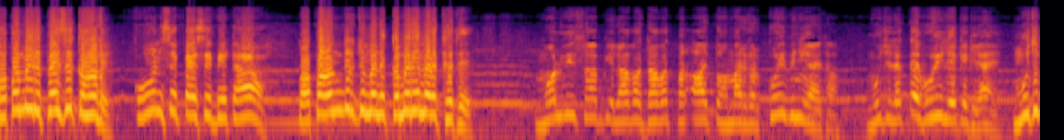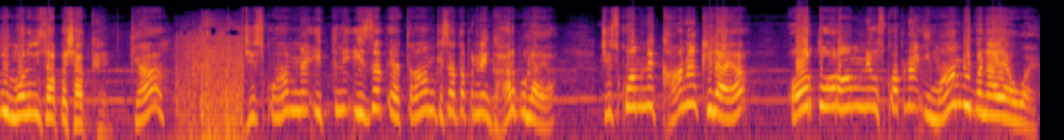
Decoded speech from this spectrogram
पापा मेरे पैसे कहाँ है कौन से पैसे बेटा? पापा अंदर जो मैंने कमरे में रखे थे। मौलवी साहब के अलावा दावत पर आज तो हमारे घर कोई भी नहीं आया था। मुझे लगता है वही लेके गया है। मुझे भी मौलवी साहब पे शक है। क्या? जिसको हमने इतनी इज़्ज़त एहतराम के साथ अपने घर बुलाया जिसको हमने खाना खिलाया और तो और हमने उसको अपना इमाम भी बनाया हुआ है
